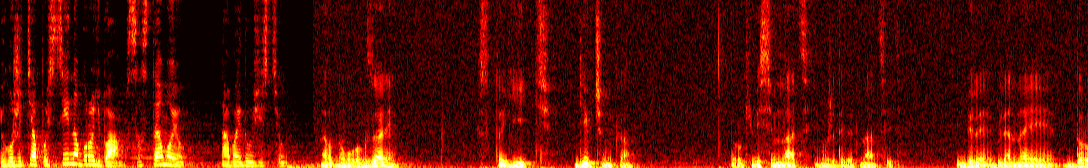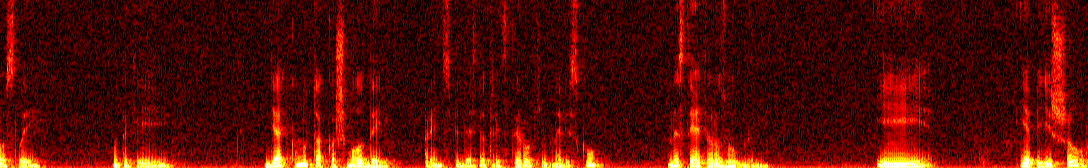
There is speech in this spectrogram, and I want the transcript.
Його життя постійна боротьба з системою та байдужістю. На одному вокзалі стоїть дівчинка, років 18, може 19, і біля, біля неї дорослий, ну дядько, ну також молодий, в принципі, десь до 30 років на візку. Вони стоять розгублені. І я підійшов,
